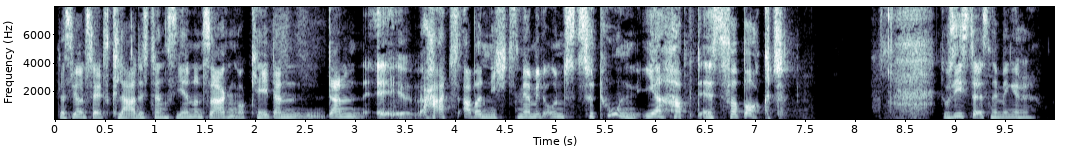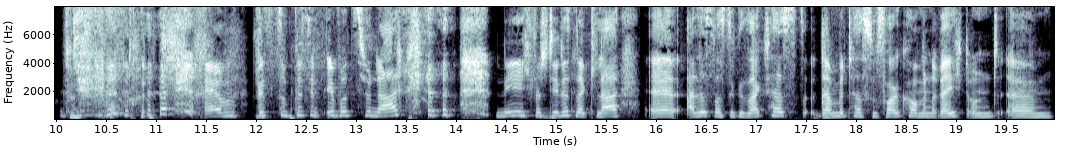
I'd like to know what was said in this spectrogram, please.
dass wir uns da jetzt klar distanzieren und sagen, okay, dann, dann äh, hat aber nichts mehr mit uns zu tun. Ihr habt es verbockt. Du siehst, da ist eine Menge. ähm, bist du ein bisschen emotional? nee, ich verstehe das, na klar. Äh, alles, was du gesagt hast, damit hast du vollkommen recht und ähm,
